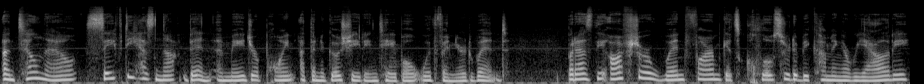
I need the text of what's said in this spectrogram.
Until now, safety has not been a major point at the negotiating table with Vineyard Wind. But as the offshore wind farm gets closer to becoming a reality,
